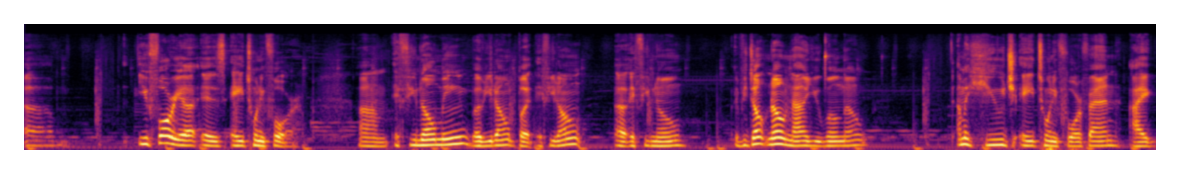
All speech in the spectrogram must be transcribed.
Um, Euphoria is A24. Um, if you know me, well, you don't, but if you don't, uh, if you know, if you don't know now, you will know. I'm a huge A24 fan. I,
